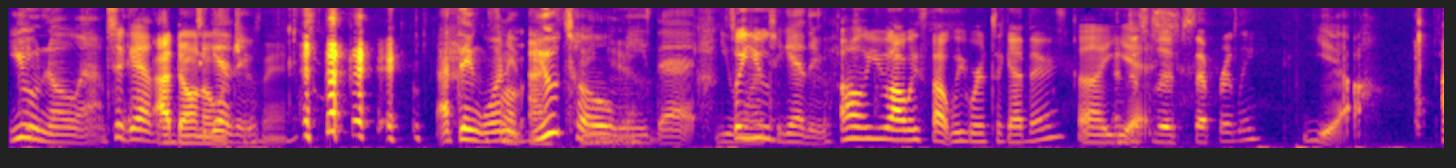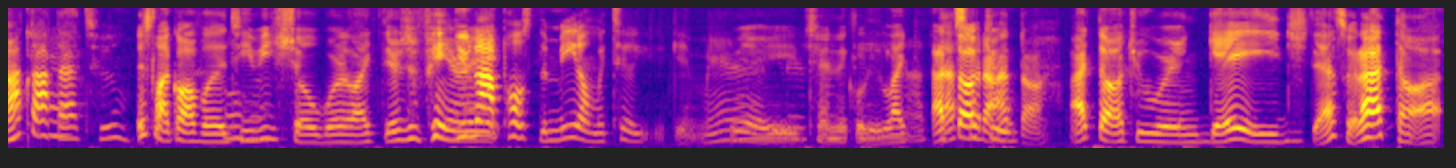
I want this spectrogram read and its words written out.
You know, what Together. I don't know what you're saying. I think one what of you told you. me that you So were you- together. oh, you always thought we were together Uh, and yes, just lived separately? yeah. I thought that too. It's like off of a TV show where like there's a parent. You're not supposed to meet them until you get married. Yeah, technically, like, I, I thought what I you- thought. I thought you were engaged. That's what I thought.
